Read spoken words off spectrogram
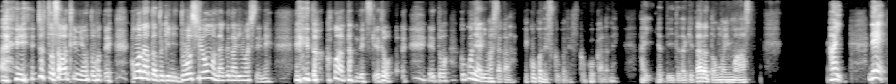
ちょっと触ってみようと思って、こうなった時にどうしようもなくなりましてね。えっ、と、こうなったんですけど、えっ、と、ここにありましたから、ここです、ここです、ここからね。はい、やっていただけたらと思います。はい。で、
